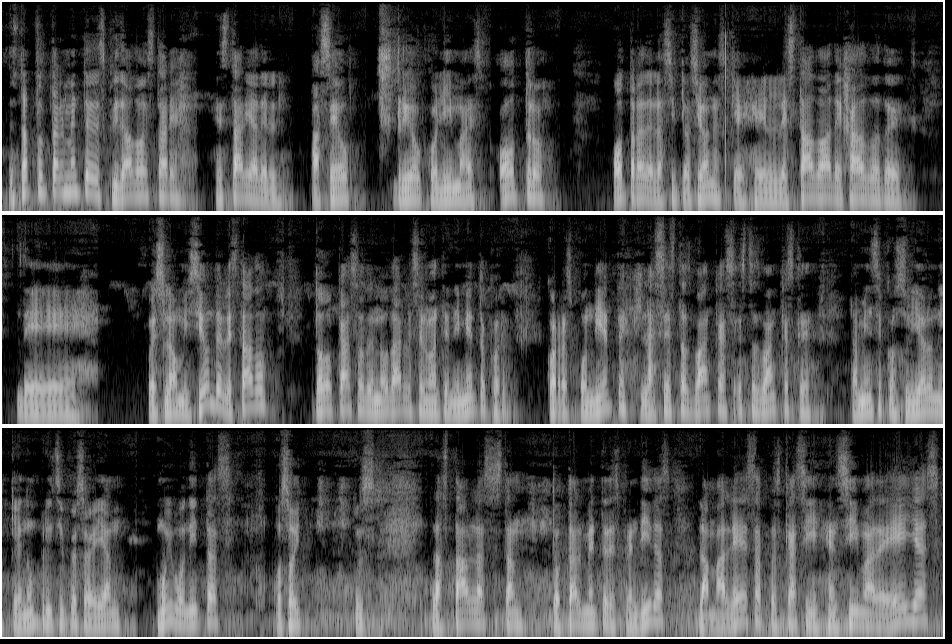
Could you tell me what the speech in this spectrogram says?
Está totalmente descuidado esta área, esta área del paseo Río Colima, es otro, otra de las situaciones que el Estado ha dejado de, pues la omisión del Estado todo caso de no darles el mantenimiento correspondiente, las estas bancas, estas bancas que también se construyeron y que en un principio se veían muy bonitas, pues hoy pues las tablas están totalmente desprendidas, la maleza pues casi encima de ellas.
